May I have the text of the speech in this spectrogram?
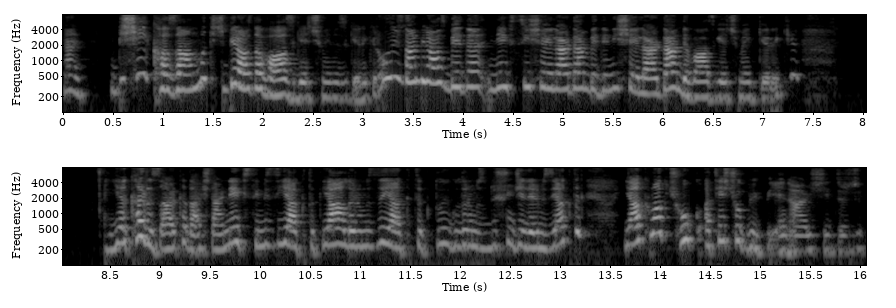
Yani bir şey kazanmak için biraz da vazgeçmeniz gerekir. O yüzden biraz beden, nefsi şeylerden, bedeni şeylerden de vazgeçmek gerekir. Yakarız arkadaşlar. Nefsimizi yaktık, yağlarımızı yaktık, duygularımızı, düşüncelerimizi yaktık. Yakmak çok, ateş çok büyük bir enerjidir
